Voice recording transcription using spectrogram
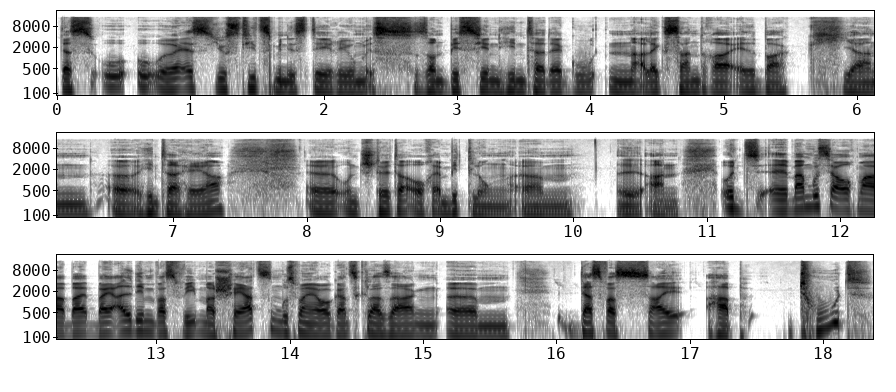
das US-Justizministerium ist so ein bisschen hinter der guten Alexandra Elbakian äh, hinterher äh, und stellt da auch Ermittlungen ähm, äh, an. Und äh, man muss ja auch mal bei, bei all dem, was wir immer scherzen, muss man ja auch ganz klar sagen, ähm, das, was Sci-Hub tut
